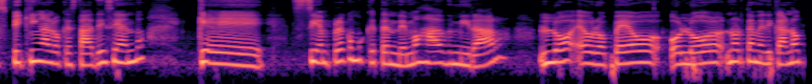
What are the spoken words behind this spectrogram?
speaking a lo que estabas diciendo, que siempre como que tendemos a admirar lo europeo o lo norteamericano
